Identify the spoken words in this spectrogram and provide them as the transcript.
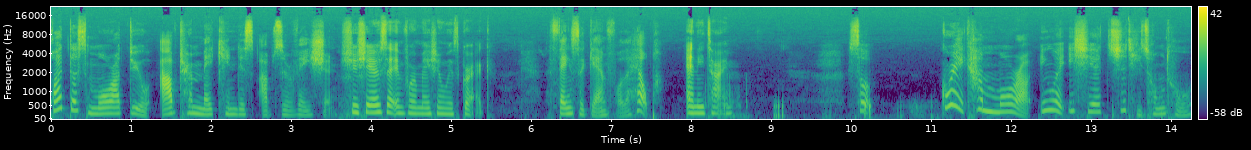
what does Maura do after making this observation? She shares the information with Greg. Thanks again for the help. Anytime. So, Greg and Maura 因为一些肢体冲突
